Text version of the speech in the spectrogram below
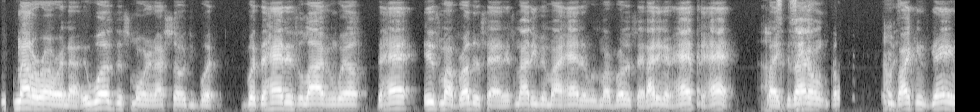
It's not around right now. It was this morning. I showed you, but but the hat is alive and well. The hat is my brother's hat. It's not even my hat. It was my brother's hat. I didn't even have the hat, like because I don't go to Vikings game.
